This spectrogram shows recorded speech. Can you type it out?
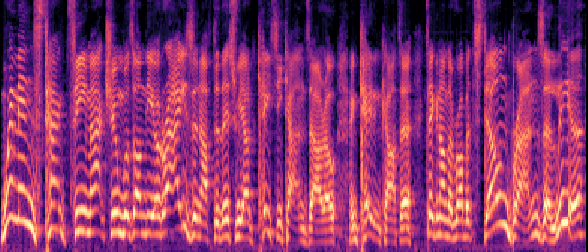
Women's tag team action was on the horizon after this. We had Kacy Catanzaro and Kayden Carter taking on the Robert Stone brands, Aliyah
